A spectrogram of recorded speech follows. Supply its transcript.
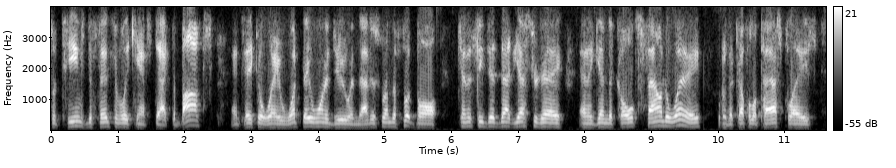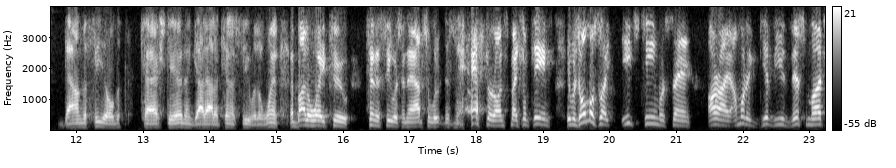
so teams defensively can't stack the box and take away what they want to do, and that is run the football Tennessee did that yesterday, and again, the Colts found a way with a couple of pass plays down the field, cashed in, and got out of Tennessee with a win. And by the way, too, Tennessee was an absolute disaster on special teams. It was almost like each team was saying, "All right, I'm going to give you this much.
